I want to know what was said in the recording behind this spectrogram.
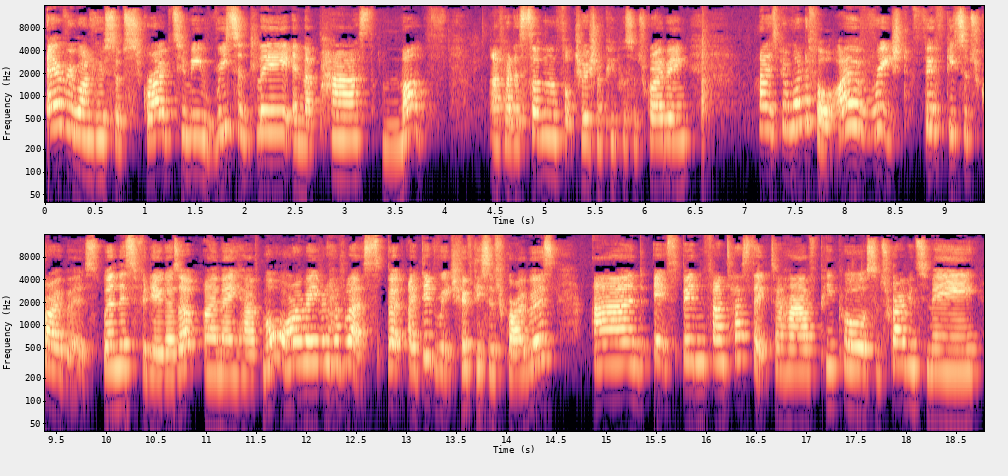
everyone who subscribed to me recently in the past month. I've had a sudden fluctuation of people subscribing and it's been wonderful. I have reached 50 subscribers. When this video goes up, I may have more or I may even have less, but I did reach 50 subscribers and it's been fantastic to have people subscribing to me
